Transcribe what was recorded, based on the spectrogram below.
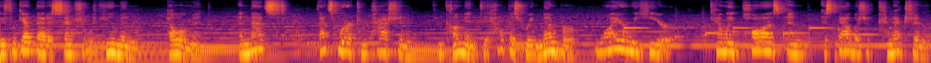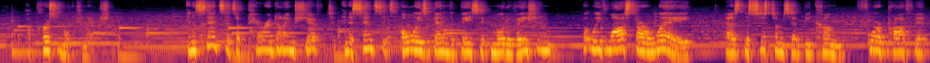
We forget that essential human element. And that's that's where compassion can come in to help us remember why are we here? Can we pause and establish a connection, a personal connection? In a sense, it's a paradigm shift. In a sense, it's always been the basic motivation, but we've lost our way as the systems have become for profit,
